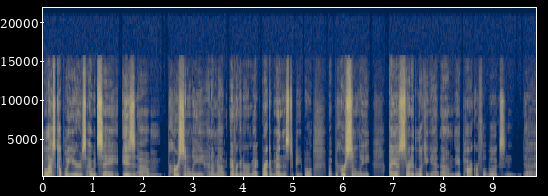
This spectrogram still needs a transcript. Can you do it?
the last couple of years, I would say, is um, personally, and I'm not ever going to re- recommend this to people, but personally, I have started looking at um, the apocryphal books and uh,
